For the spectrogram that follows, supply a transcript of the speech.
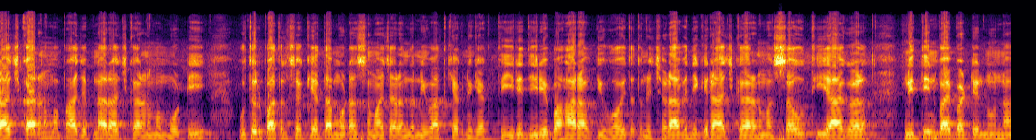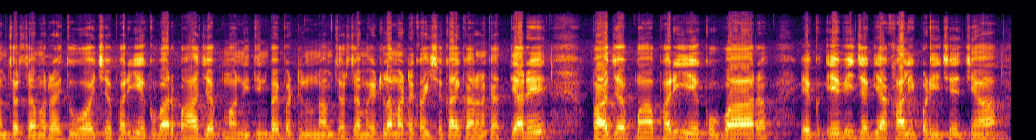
રાજકારણમાં, ભાજપના રાજકારણમાં મોટી ઉથલપાથલ શક્યતા, મોટા સમાચાર અંદરની વાત ક્યાંક ને ક્યાંક ધીરે ધીરે બહાર આવતી હોય તો તમને જણાવી દે કે રાજકારણમાં સૌથી આગળ નીતિનભાઈ પટેલનું નામ ચર્ચામાં રહેતું હોય છે. ફરી એકવાર ભાજપમાં નીતિનભાઈ પટેલનું નામ ચર્ચામાં એટલા માટે કહી શકાય કારણ કે અત્યારે ભાજપમાં ફરી એકવાર એક એવી જગ્યા ખાલી પડી છે જ્યાં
